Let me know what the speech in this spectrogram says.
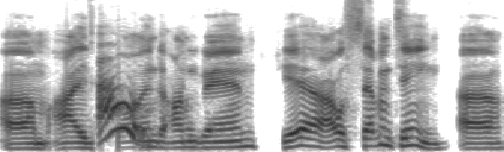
Um, I oh. joined the Army Band. Yeah, I was 17. Uh,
